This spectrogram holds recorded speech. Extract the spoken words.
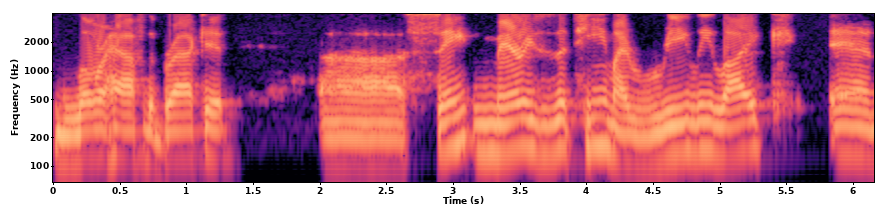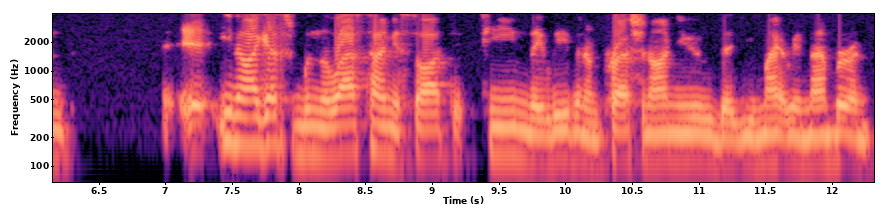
lower half of the bracket, uh, St. Mary's is a team I really like. And, it, you know, I guess when the last time you saw a team, they leave an impression on you that you might remember. And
